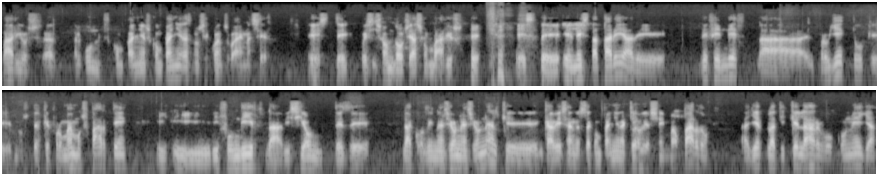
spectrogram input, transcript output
varios, algunos compañeros, compañeras, no sé cuántos van a ser. Este, pues si son dos ya son varios. este, en esta tarea de defender el proyecto que del que formamos parte y, difundir la visión desde la coordinación nacional que encabeza nuestra compañera Claudia Sheinbaum Pardo. Ayer platiqué largo con ella,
